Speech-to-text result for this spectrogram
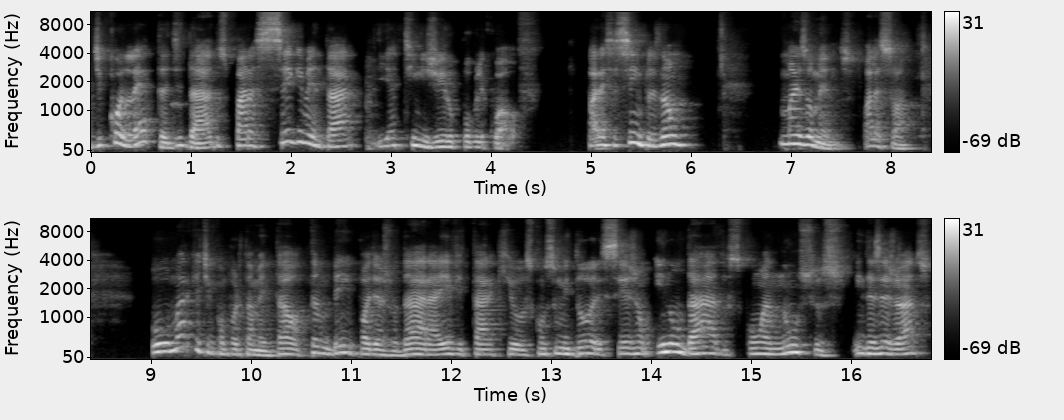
de coleta de dados para segmentar e atingir o público-alvo. Parece simples, não? Mais ou menos. Olha só. O marketing comportamental também pode ajudar a evitar que os consumidores sejam inundados com anúncios indesejados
